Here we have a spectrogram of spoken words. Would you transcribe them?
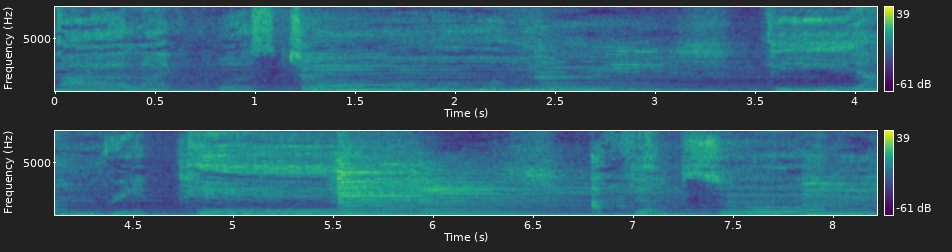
My life was torn beyond repair. Felt so alone,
